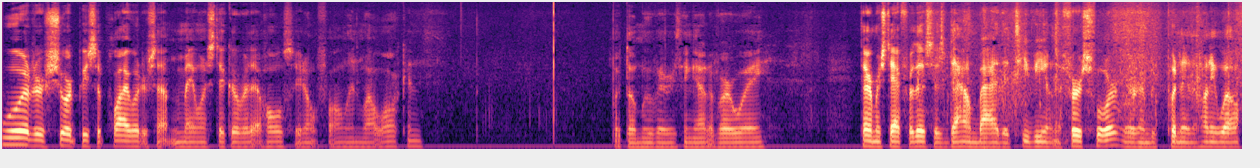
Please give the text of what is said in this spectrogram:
wood or short piece of plywood or something. You may want to stick over that hole so you don't fall in while walking. But they'll move everything out of our way. Thermostat for this is down by the TV on the first floor. We're going to be putting in a Honeywell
